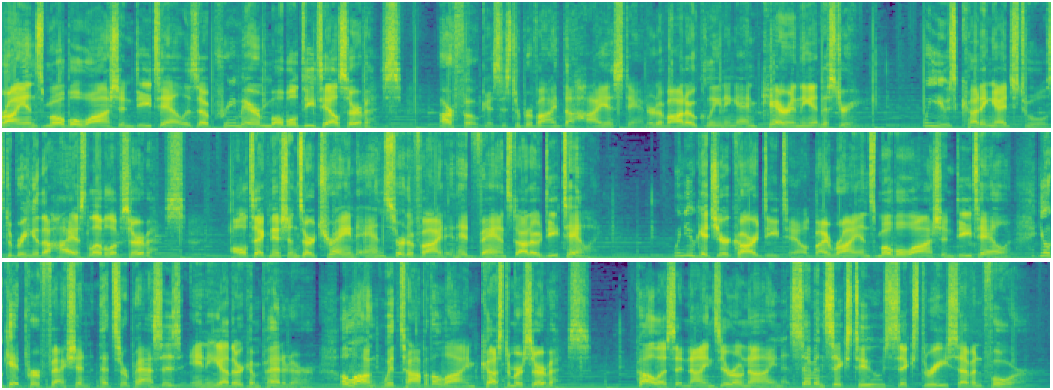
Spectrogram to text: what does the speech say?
Ryan's Mobile Wash and Detail is a premier mobile detail service. Our focus is to provide the highest standard of auto cleaning and care in the industry. We use cutting edge tools to bring you the highest level of service. All technicians are trained and certified in advanced auto detailing. When you get your car detailed by Ryan's Mobile Wash and Detail, you'll get perfection that surpasses any other competitor, along with top of the line customer service. Call us at 909 762 6374.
